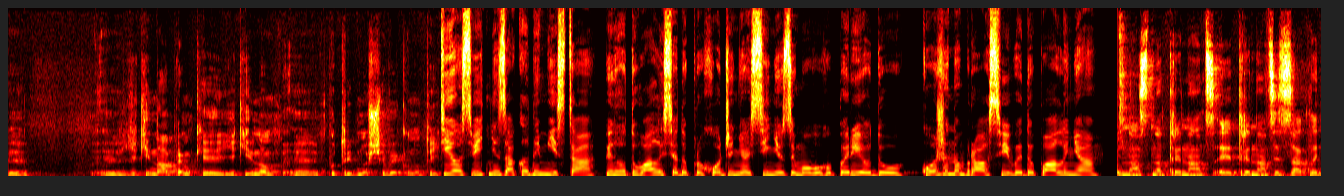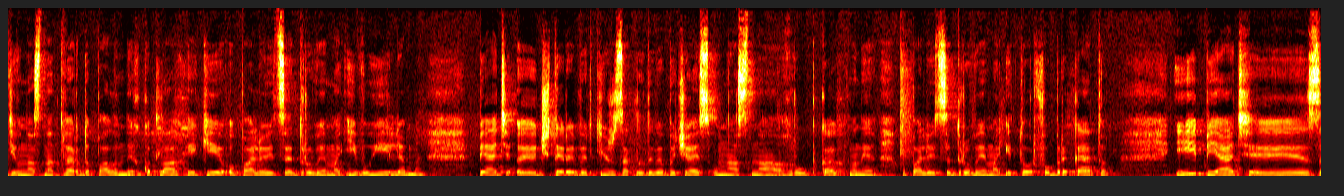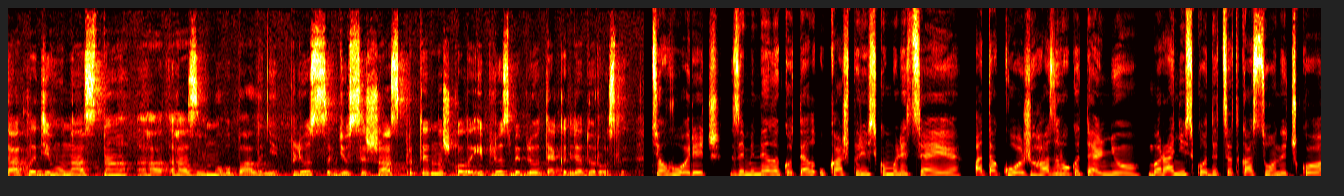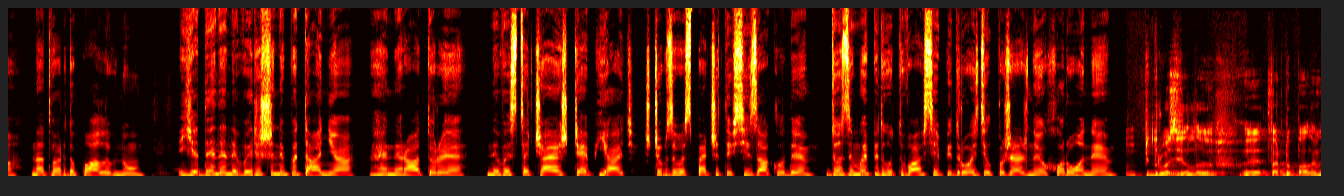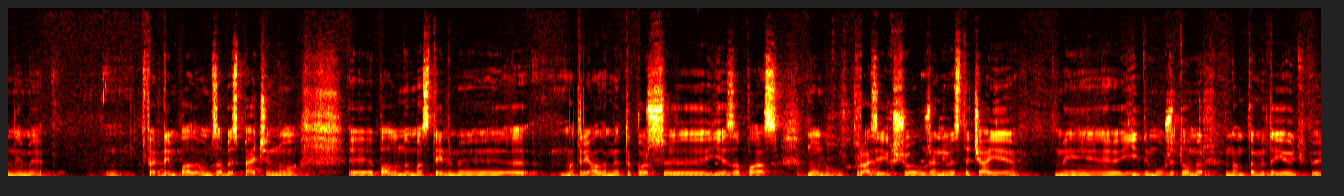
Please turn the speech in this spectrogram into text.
е, які напрямки, які нам е, потрібно ще виконати. Ті освітні заклади міста підготувалися до проходження осінньо-зимового періоду. Кожен обрав свій вид опалення. У нас на 13, е, 13 закладів у нас на твердопаливних котлах, які опалюються дровими і вугіллями. 5, 4 верніше заклади, вибачаюсь, у нас на грубках, вони опалюються дровими і торфобрикетом. І 5 закладів у нас на газовому опаленні. Плюс ДЮСШ спортивна школа і плюс бібліотека для дорослих. Цьогоріч замінили котел у Кашпирівському ліцеї, а також газову котельню Баранівського дитсадка Сонечко на твердопаливну. Єдине невирішене питання генератори. Не вистачає ще п'ять, щоб забезпечити всі заклади. До зими підготувався підрозділ пожежної охорони. Підрозділ е, твердопаливними твердим паливом забезпечено, е, паливно-мастильними матеріалами також е, є запас. Ну, в разі, якщо вже не вистачає, ми їдемо в Житомир, нам там видають е,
